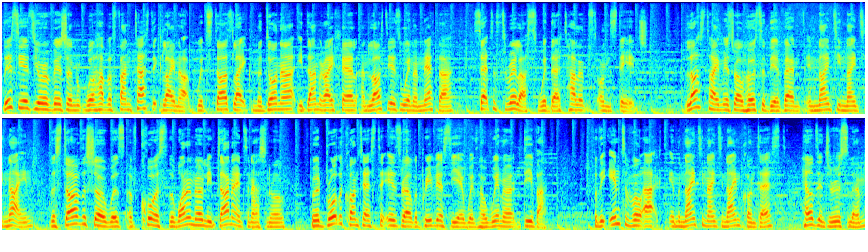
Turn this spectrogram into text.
This year's Eurovision will have a fantastic lineup with stars like Madonna, Idan Reichel, and last year's winner Netta set to thrill us with their talents on stage. Last time Israel hosted the event in 1999, the star of the show was, of course, the one and only Dana International, who had brought the contest to Israel the previous year with her winner, Diva. For the interval act in the 1999 contest, held in Jerusalem,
